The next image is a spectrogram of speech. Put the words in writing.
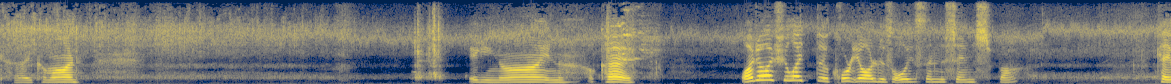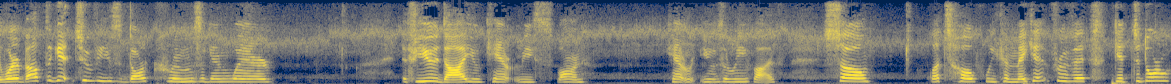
Okay, come on. Eighty-nine. Okay. Why do I feel like the courtyard is always in the same spot? Okay, we're about to get to these dark rooms again where if you die, you can't respawn. Can't use a revive. So, let's hope we can make it through the, get to door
